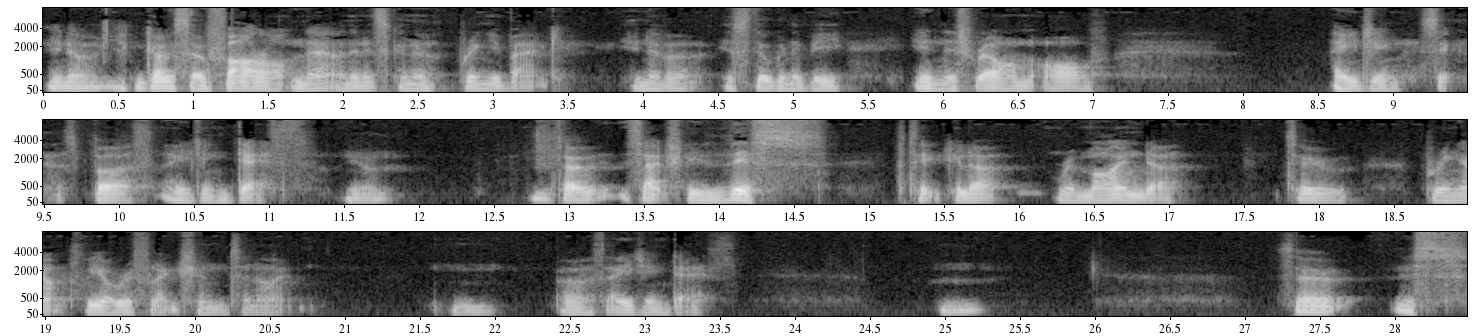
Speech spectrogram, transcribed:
you know, you can go so far on that and then it's going to bring you back. You're never, you're still going to be in this realm of aging, sickness, birth, aging, death, you know. So it's actually this particular reminder to bring up for your reflection tonight. Hmm. Birth, aging, death. Hmm. So this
